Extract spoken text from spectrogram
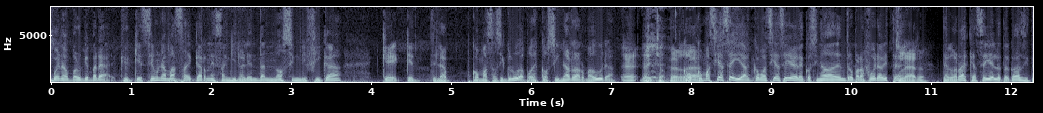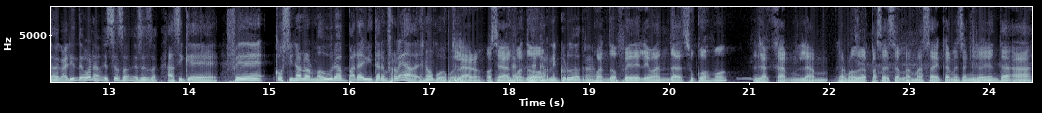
Bueno, porque para que, que sea una masa de carne sanguinolenta no significa que, que te la comas así cruda, podés cocinar la armadura. Eh, De hecho, como, como hacía Seiya, como hacía Seiya, la cocinaba de adentro para afuera, ¿viste? Claro. ¿Te acordás que a Seiya lo tocabas y estaba caliente? Bueno, es eso, es eso. Así que Fede cocinar la armadura para evitar enfermedades, ¿no? Porque, porque Claro. O sea, la, cuando, la carne cruda tra- cuando Fede levanta su cosmo, la, carne- la, la armadura pasa de ser la masa de carne sanguinolenta a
